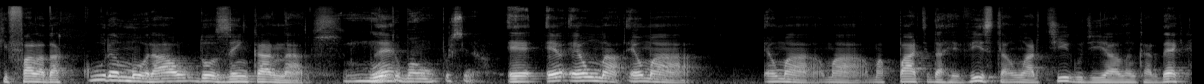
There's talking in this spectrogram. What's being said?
que fala da cura moral dos encarnados. Muito né? bom, por sinal. É, é, é, uma, é, uma, é uma, uma, uma parte da revista, um artigo de Allan Kardec,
